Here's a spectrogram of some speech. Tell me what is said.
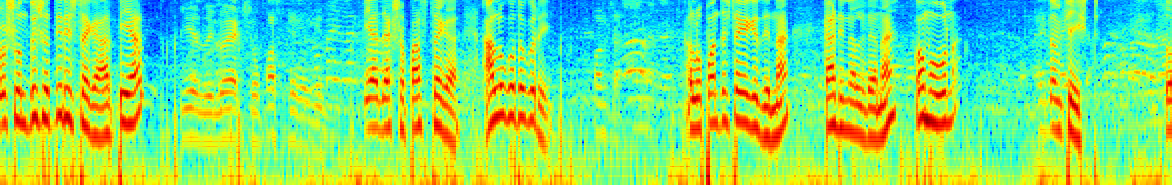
রসুন দুশো তিরিশ টাকা আর পেঁয়াজ? পেঁয়াজ একশো পাঁচ টাকা আলু কত করে? আলু পঞ্চাশ টাকা কেজি না? কার্ডিনাল এটা না? কম হব না? একদম ফিক্সড তো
